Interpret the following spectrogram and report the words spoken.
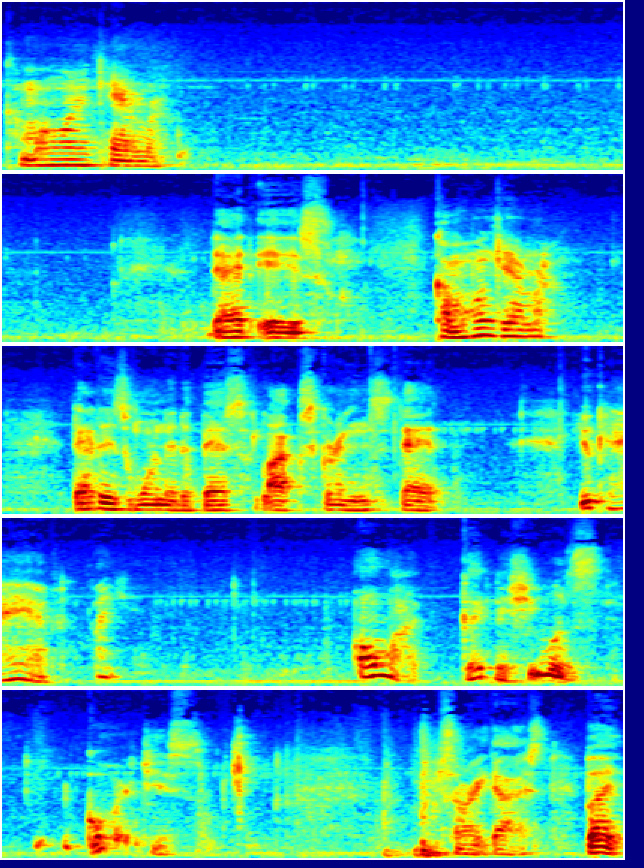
Come on, camera. That is, come on, camera. That is one of the best lock screens that you can have. Like, oh my goodness, she was gorgeous. Sorry, guys, but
